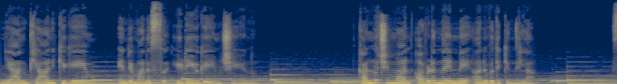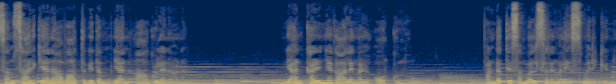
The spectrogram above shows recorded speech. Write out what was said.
ഞാൻ ധ്യാനിക്കുകയും എന്റെ മനസ്സ് ഇടിയുകയും ചെയ്യുന്നു. കണ്ണു ചിമ്മാൻ അവിടുന്ന് എന്നെ അനുവദിക്കുന്നില്ല. സംസാരിക്കാനാവാത്ത വിധം ഞാൻ ആകുലനാണ്. ഞാൻ കഴിഞ്ഞ കാലങ്ങൾ ഓർക്കുന്നു. പണ്ടത്തെ സംവത്സരങ്ങളെ സ്മരിക്കുന്നു.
